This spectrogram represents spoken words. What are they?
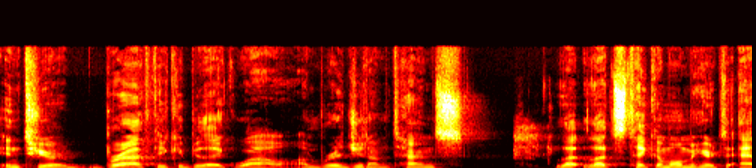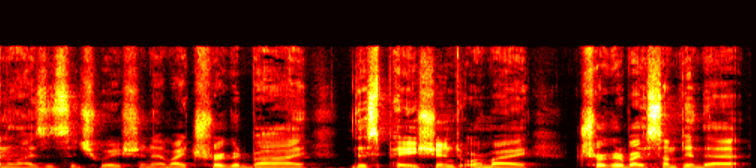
into your breath, you could be like, wow, I'm rigid, I'm tense let, let's take a moment here to analyze the situation. Am I triggered by this patient or am I triggered by something that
